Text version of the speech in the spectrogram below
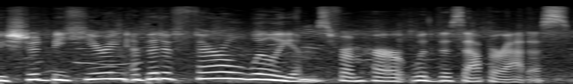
we should be hearing a bit of Pharrell Williams from her with this apparatus.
